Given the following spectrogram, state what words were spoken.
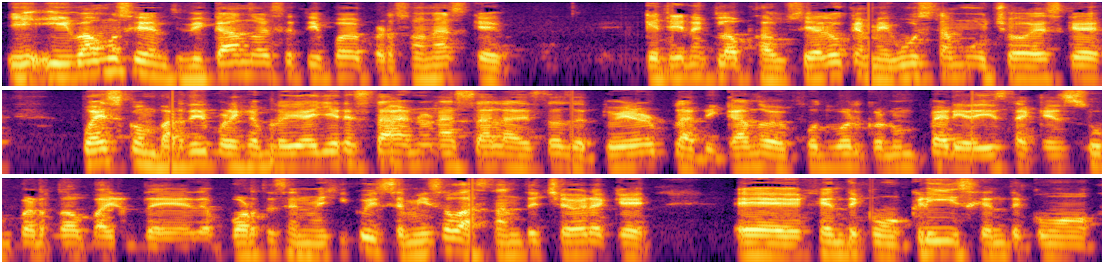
y, vamos identificando a ese tipo de personas que, que tiene Clubhouse. Y algo que me gusta mucho es que puedes compartir, por ejemplo, yo ayer estaba en una sala de estas de Twitter platicando de fútbol con un periodista que es súper top de deportes en México y se me hizo bastante chévere que eh, gente como Chris, gente como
